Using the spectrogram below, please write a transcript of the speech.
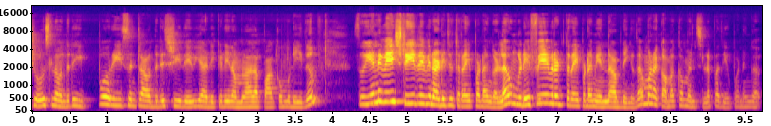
ஷோஸில் வந்துட்டு இப்போது ரீசெண்டாக வந்துட்டு ஸ்ரீதேவி அடிக்கடி நம்மளால் பார்க்க முடியுது. ஸோ எனவே ஸ்ரீதேவி நடித்த திரைப்படங்களில் உங்களுடைய ஃபேவரட் திரைப்படம் என்ன அப்படிங்கிறத மறக்காமல் கமெண்ட்ஸில் பதிவு பண்ணுங்கள்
